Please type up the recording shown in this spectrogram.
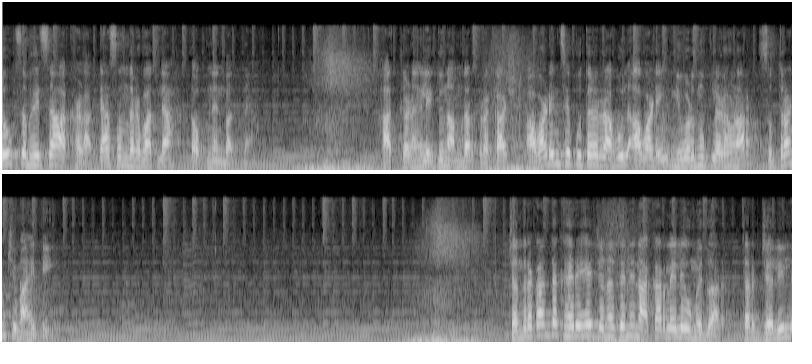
लोकसभेचा आखाडा. त्या संदर्भातल्या टॉपनेन बातम्या. हातकणंगले इथून आमदार प्रकाश आवाडेंचे पुत्र राहुल आवाडे निवडणूक लढवणार सूत्रांची माहिती. चंद्रकांत खैरे हे जनतेने नाकारलेले उमेदवार. तर जलील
